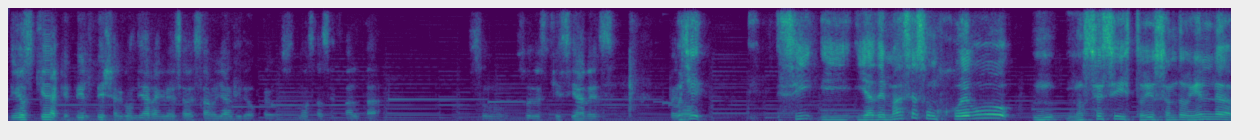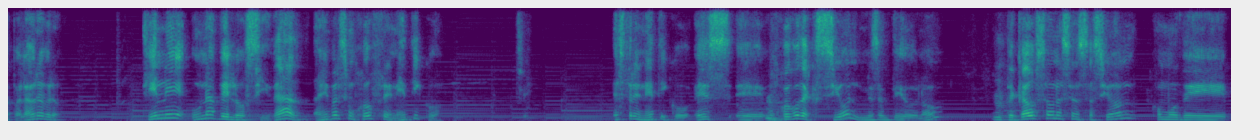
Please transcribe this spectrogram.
Dios quiera que Phil Fish algún día regrese a desarrollar videojuegos. Nos hace falta su, su desquiciadez. Oye, sí, y, además es un juego, no sé si estoy usando bien la palabra, pero tiene una velocidad. A mí me parece un juego frenético. Sí. Es frenético, es eh, un juego de acción en ese sentido, ¿no? Te causa una sensación como de...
